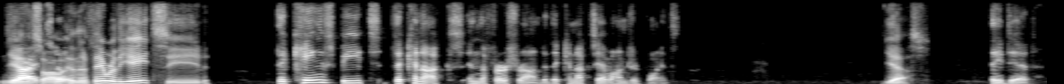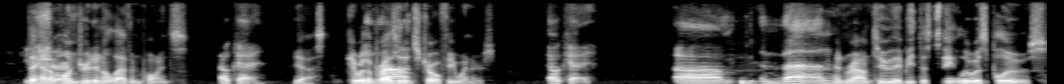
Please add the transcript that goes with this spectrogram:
Yeah. right, so, so- and if they were the eight seed, The Kings beat the Canucks in the first round. Did the Canucks have 100 points? yes, They did. they You're had sure? 111 points. Okay. Yes, they were the In round- President's Trophy winners. Okay. Um, and then In round two, they beat the St. Louis Blues.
